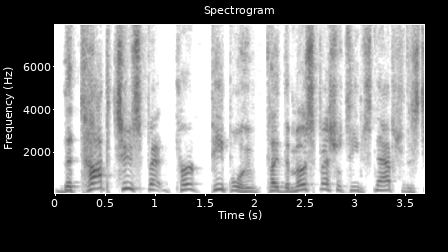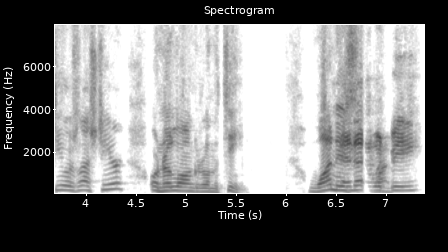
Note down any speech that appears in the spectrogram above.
the top two spe- per people who played the most special team snaps for the Steelers last year are no longer on the team. One is and that would be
